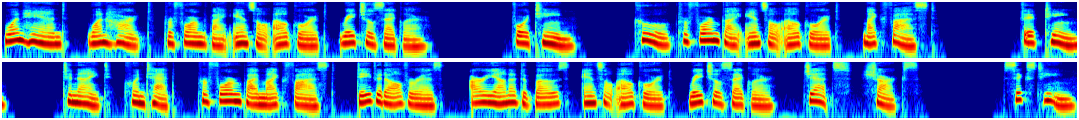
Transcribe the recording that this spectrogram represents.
One Hand, One Heart, performed by Ansel Elgort, Rachel Zegler. 14. Cool, performed by Ansel Elgort, Mike Faist. 15. Tonight, Quintet, performed by Mike Faist, David Alvarez, Ariana DeBose, Ansel Elgort, Rachel Zegler, Jets, Sharks. 16.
